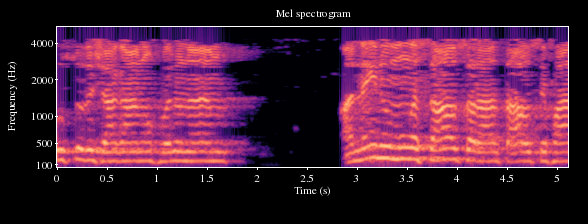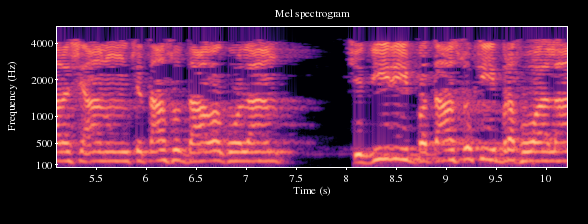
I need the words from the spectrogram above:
رسو دا شاگانو خبلونا انینو مونگا ساو سرا تاو سفارشانو چی تاسو دعوی کولا چی دیری پتاسو کی برخوالا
